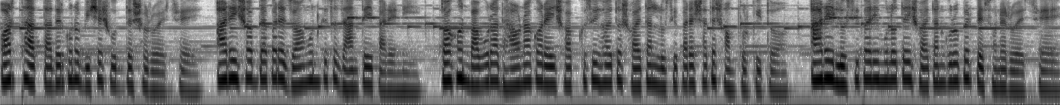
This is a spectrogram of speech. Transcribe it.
অর্থাৎ তাদের কোনো বিশেষ উদ্দেশ্য রয়েছে। আর এই সব ব্যাপারে জংউন কিছু জানতেই পারেনি। তখন বাবুরা ধারণা করে এই সব কিছুই হয়তো শয়তান লুসিফারের সাথে সম্পর্কিত। আর এই লুসিফারই মূলত এই শয়তান গ্রুপের পেছনে রয়েছে।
